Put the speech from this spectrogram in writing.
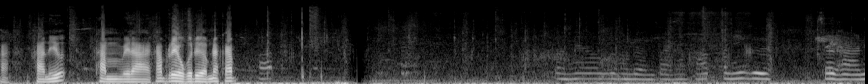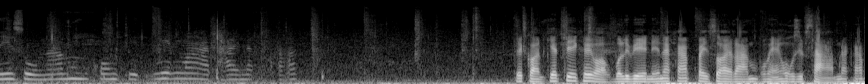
อะคราวนี้ทำเวลาครับเร็วกว่าเดิมนะครับตอนนี้เรากำลังเดินไปนะครับ อันนี้คือสถานีสูบน้ำคลองจิตมิตรมหาไทยนะครับ แต่ก่อนเกตตี้เคยออกบริเวณนี้นะครับ ไปซอยรามคำแหง63 นะครับ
